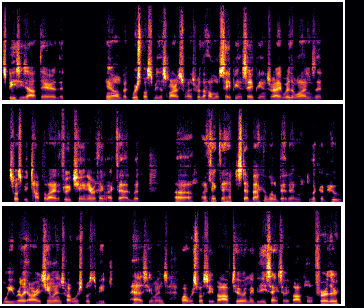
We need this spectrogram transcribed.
species out there that, you know, but we're supposed to be the smartest ones. We're the Homo sapiens sapiens, right? We're the ones that supposed to be top of the line of the food chain, everything like that. But uh, I think they have to step back a little bit and look at who we really are as humans, what we're supposed to be as humans, what we're supposed to evolve to, and maybe these things have evolved a little further.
